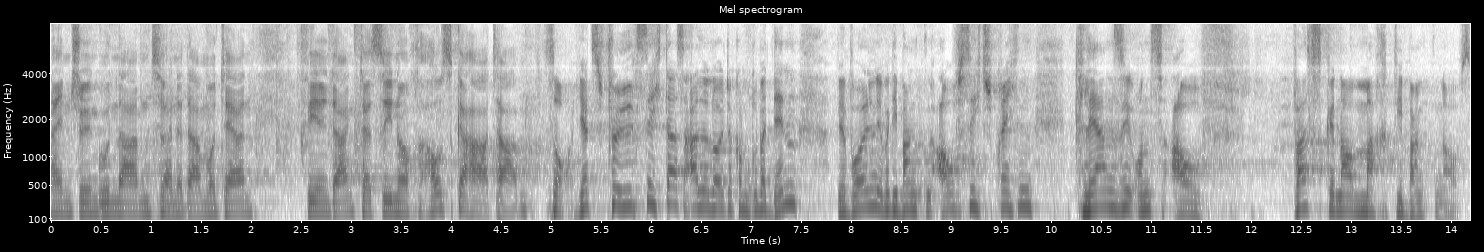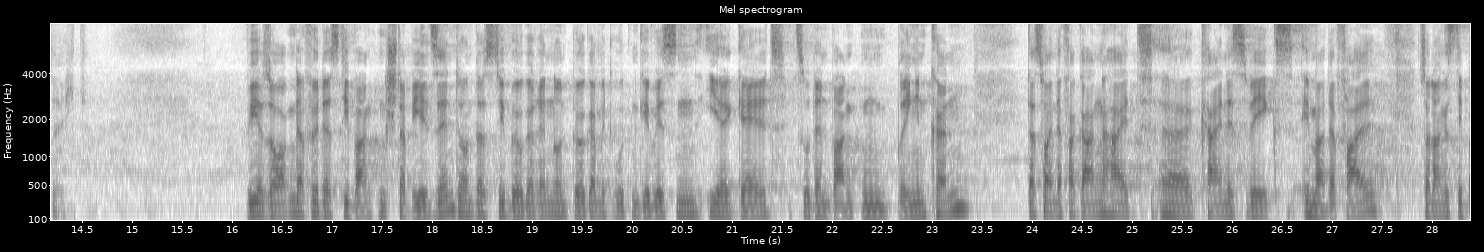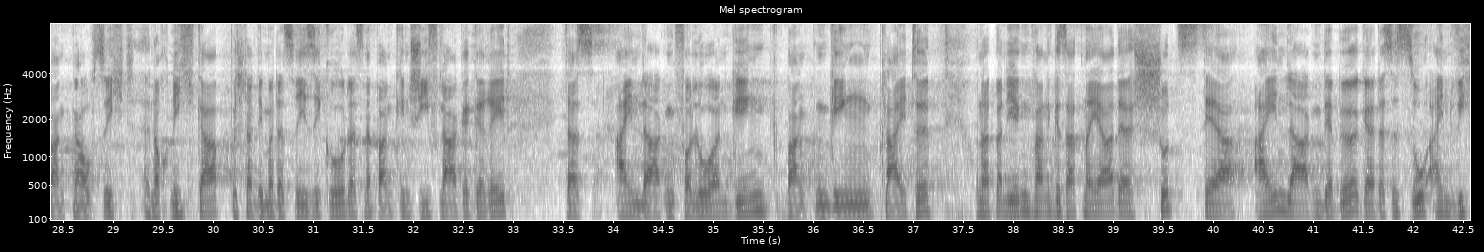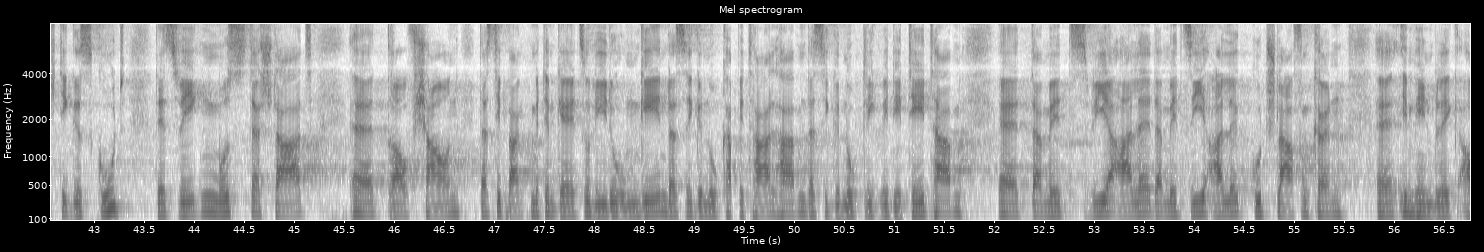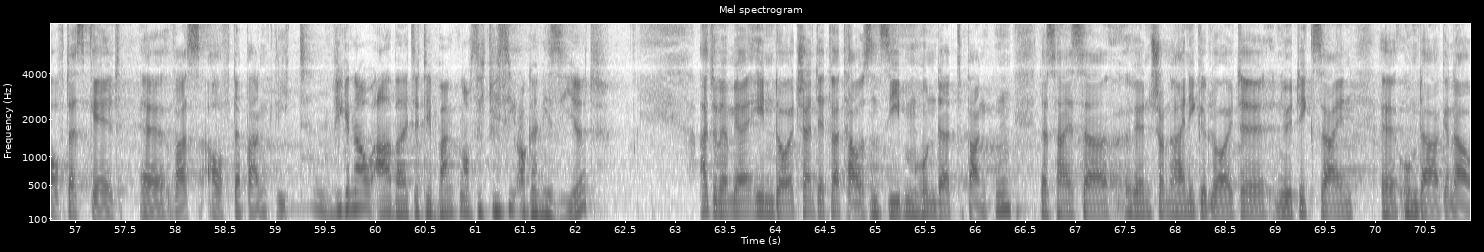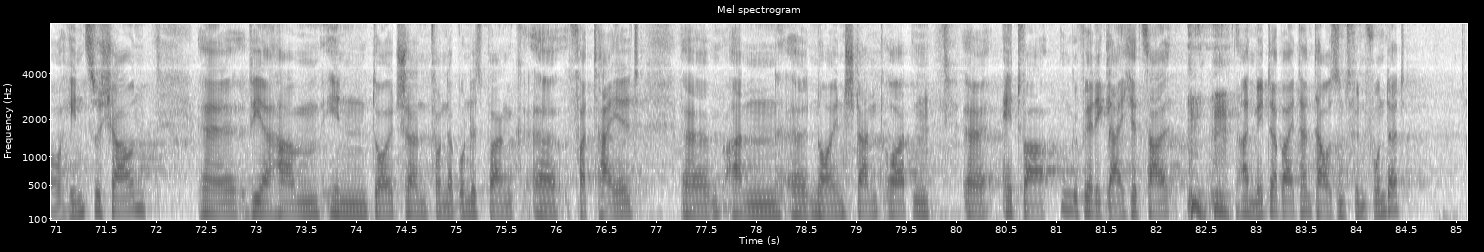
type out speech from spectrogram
Einen schönen guten Abend, meine Damen und Herren. Vielen Dank, dass Sie noch ausgeharrt haben. So, jetzt füllt sich das. Alle Leute kommen rüber, denn wir wollen über die Bankenaufsicht sprechen. Klären Sie uns auf. Was genau macht die Bankenaufsicht? Wir sorgen dafür, dass die Banken stabil sind und dass die Bürgerinnen und Bürger mit gutem Gewissen ihr Geld zu den Banken bringen können. Das war in der Vergangenheit äh, keineswegs immer der Fall. Solange es die Bankenaufsicht noch nicht gab, bestand immer das Risiko, dass eine Bank in Schieflage gerät, dass Einlagen verloren gingen, Banken gingen pleite. Und dann hat man irgendwann gesagt, naja, der Schutz der Einlagen der Bürger, das ist so ein wichtiges Gut. Deswegen muss der Staat äh, darauf schauen, dass die Banken mit dem Geld solide umgehen, dass sie genug Kapital haben, dass sie genug Liquidität haben, äh, damit wir alle, damit Sie alle gut schlafen können äh, im Hinblick auf das Geld, äh, was auf der Bank liegt. Wie genau arbeitet die Bankenaufsicht? Wie ist sie organisiert? Also wir haben ja in Deutschland etwa 1700 Banken. Das heißt, da werden schon einige Leute nötig sein, äh, um da genau hinzuschauen. Äh, wir haben in Deutschland von der Bundesbank äh, verteilt äh, an äh, neuen Standorten äh, etwa ungefähr die gleiche Zahl an Mitarbeitern, 1500,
